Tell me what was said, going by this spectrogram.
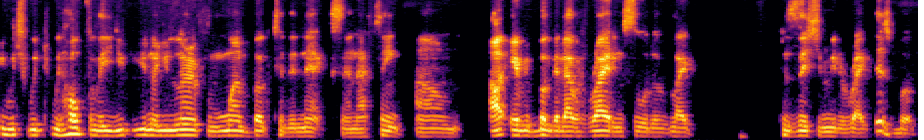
which we, we hopefully you you know you learn from one book to the next, and I think um I, every book that I was writing sort of like positioned me to write this book,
